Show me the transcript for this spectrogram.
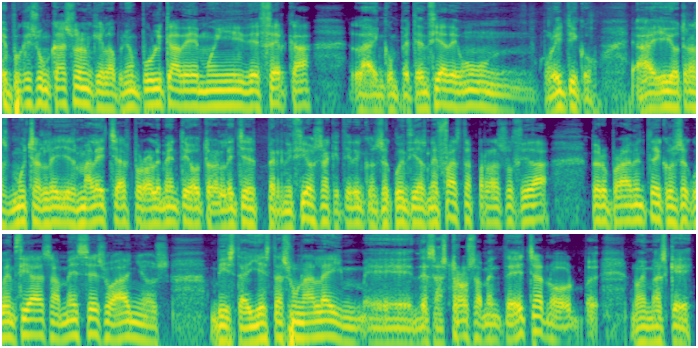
Es porque es un caso en el que la opinión pública ve muy de cerca la incompetencia de un político. Hay otras muchas leyes mal hechas, probablemente otras leyes perniciosas que tienen consecuencias nefastas para la sociedad, pero probablemente consecuencias a meses o a años vista. Y esta es una ley eh, desastrosamente hecha, no, no hay más que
